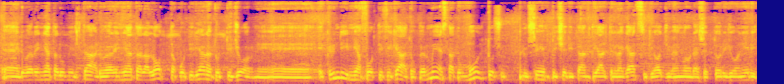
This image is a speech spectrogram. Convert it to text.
eh, dove è regnata l'umiltà, dove è regnata la lotta quotidiana tutti i giorni eh, e quindi mi ha fortificato. Per me è stato molto su, più semplice di tanti altri ragazzi che oggi vengono dai settori giovanili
